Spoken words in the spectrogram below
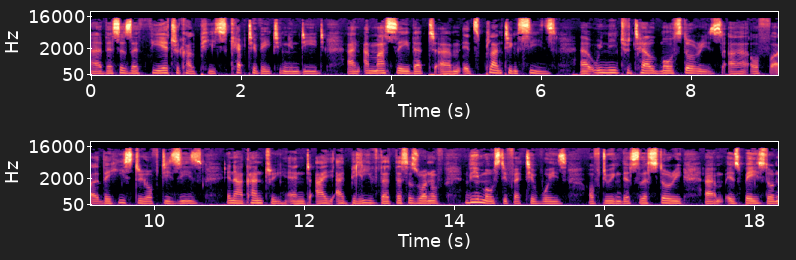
This is a theatrical piece, captivating indeed. And I must say that um, it's planting seeds. We need to tell more stories of the history of disease in our country, and I, I believe that this is one of the most effective ways of doing this. The story um, is based on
